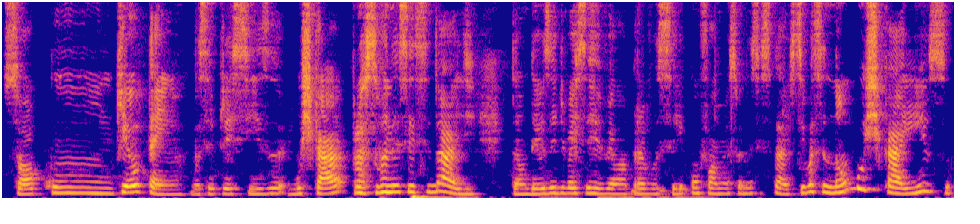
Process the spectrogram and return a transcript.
só com o que eu tenho. Você precisa buscar para sua necessidade. Então, Deus ele vai se revelar para você conforme a sua necessidade. Se você não buscar isso,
